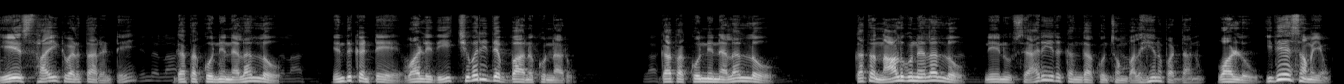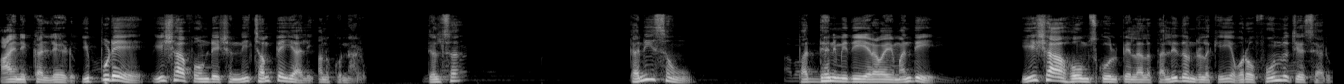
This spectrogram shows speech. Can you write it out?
ఏ స్థాయికి వెళతారంటే గత కొన్ని నెలల్లో ఎందుకంటే వాళ్ళిది చివరి దెబ్బ అనుకున్నారు. గత కొన్ని నెలల్లో గత నాలుగు నెలల్లో నేను శారీరకంగా కొంచెం బలహీనపడ్డాను. వాళ్ళు ఇదే సమయం ఆయన ఇక్కడ లేడు ఇప్పుడే ఈషా ఫౌండేషన్ని చంపేయాలి అనుకున్నారు. తెలుసా? కనీసం పద్దెనిమిది ఇరవై మంది ఈషా హోమ్ స్కూల్ పిల్లల తల్లిదండ్రులకి ఎవరో ఫోన్లు చేశారు.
